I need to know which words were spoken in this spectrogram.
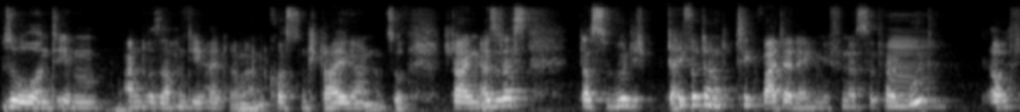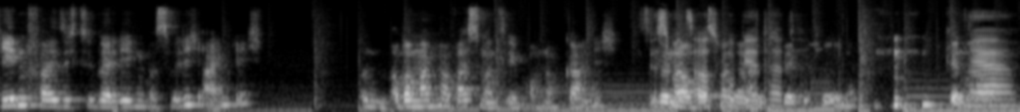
so und eben andere Sachen, die halt an Kosten steigern und so steigen. Also das, das würde ich, ich würde dann einen Tick weiterdenken. Ich finde das total mhm. gut. Auf jeden Fall sich zu überlegen, was will ich eigentlich? Und, aber manchmal weiß man es eben auch noch gar nicht. Bis genau, man es ausprobiert hat. Will, ne? genau. Ja.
